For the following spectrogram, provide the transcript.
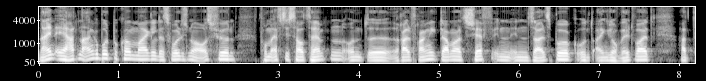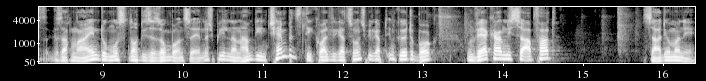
nein, er hat ein Angebot bekommen, Michael, das wollte ich nur ausführen, vom FC Southampton. Und äh, Ralf Rangnick, damals Chef in, in Salzburg und eigentlich auch weltweit, hat gesagt, nein, du musst noch die Saison bei uns zu Ende spielen. Dann haben die ein Champions League Qualifikationsspiel gehabt in Göteborg. Und wer kam nicht zur Abfahrt? Sadio Mané.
